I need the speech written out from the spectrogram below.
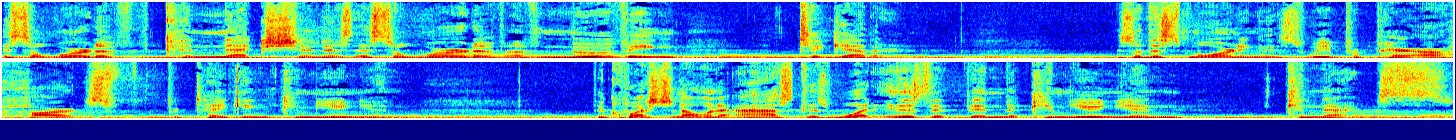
It's a word of connection, it's, it's a word of, of moving together. So, this morning, as we prepare our hearts for taking communion, the question I want to ask is what is it then that communion connects?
